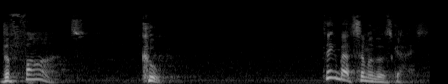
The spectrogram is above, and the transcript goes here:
The Fonz. Cool. Think about some of those guys.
